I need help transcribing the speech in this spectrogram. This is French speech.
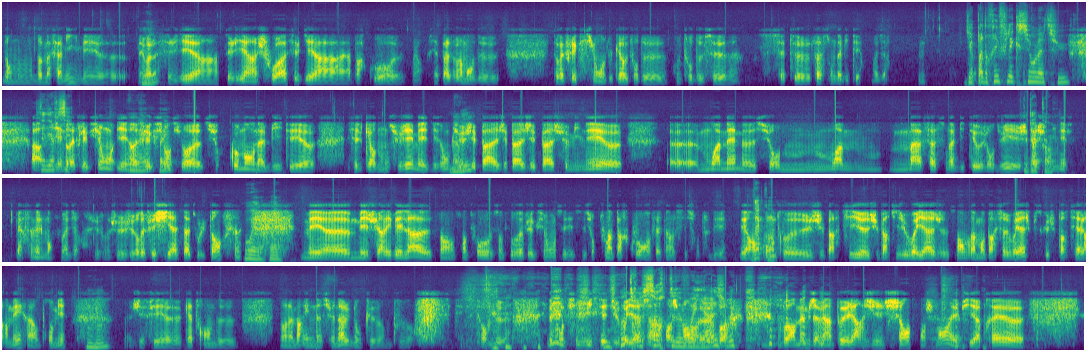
dans mon dans ma famille, mais euh, mais voilà, c'est lié à un, c'est lié à un choix, c'est lié à un parcours. euh. Il n'y a pas vraiment de de réflexion en tout cas autour de autour de ce cette euh, façon d'habiter, on va dire. Il n'y a pas de réflexion là-dessus? Ah, il y a une réflexion, il y a une Ouais, réflexion ouais. sur sur comment on habite et euh, c'est le cœur de mon sujet. Mais disons Bah que oui. j'ai pas j'ai pas j'ai pas cheminé euh, euh, moi-même sur moi ma façon d'habiter aujourd'hui. J'ai pas cheminé personnellement, on va dire. Je, je- je réfléchis à ça tout le temps, mais euh, mais je suis arrivé là euh, sans, sans trop sans trop de réflexion. C'est c'est surtout un parcours en fait. Hein. C'est surtout des, des rencontres. Euh, Je suis parti euh, je suis parti du voyage sans vraiment partir du voyage puisque je suis parti à l'armée hein, en premier. Mhm. J'ai fait euh, quatre ans de, dans la marine nationale, donc euh, on peut une forme de, de continuité du voyage, hein, franchement. euh, voire, oui. voire même j'avais un peu élargi le champ, franchement. Et puis après, euh,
